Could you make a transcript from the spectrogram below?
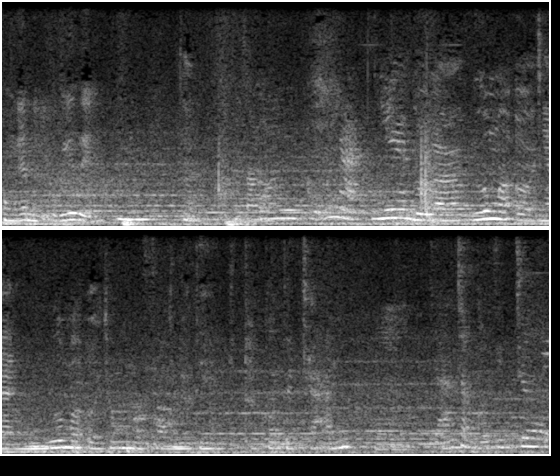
Không nghĩ mình bị covid gì. Ừ. con cũng ngạc nhiên. Rồi là lúc mà ở nhà Lúc mà ở trong một phòng nhiều thì thật con thấy chán. Ừ. chán chẳng có gì chơi.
